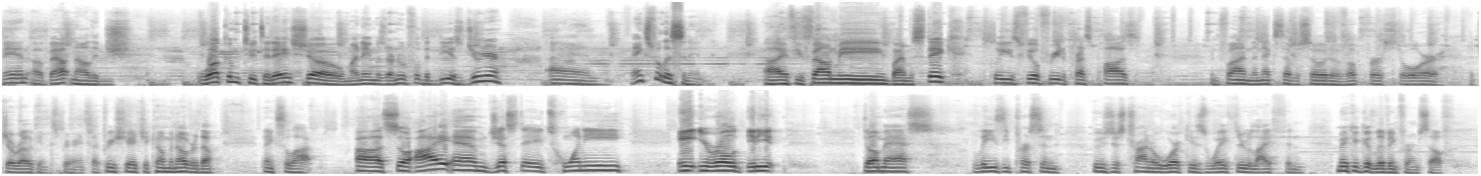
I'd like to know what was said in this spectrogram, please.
Man About Knowledge. Welcome to today's show. My name is Arnulfo the Diaz Jr., and thanks for listening. Uh, if you found me by mistake, please feel free to press pause and find the next episode of Up First or the Joe Rogan Experience. I appreciate you coming over, though. Thanks a lot. Uh, so, I am just a 28 year old idiot, dumbass, lazy person who's just trying to work his way through life and make a good living for himself.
